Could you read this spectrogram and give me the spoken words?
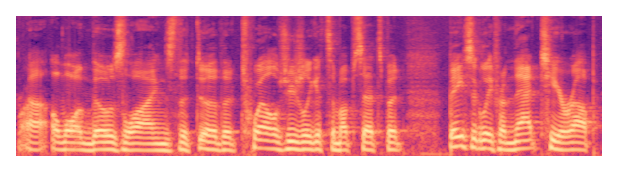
Uh, along those lines, the the 12s usually get some upsets, but basically from that tier up,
